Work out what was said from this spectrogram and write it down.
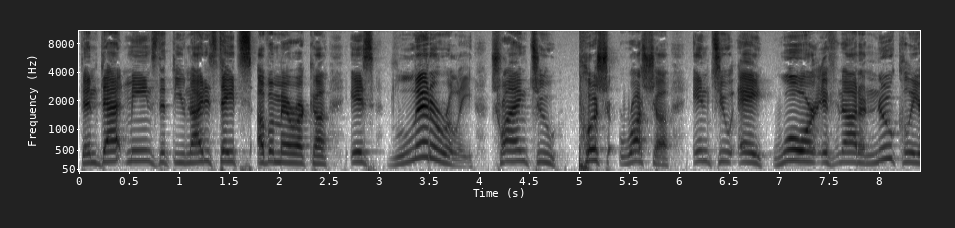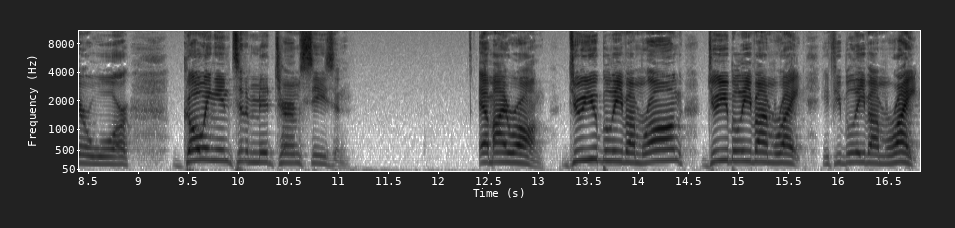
then that means that the United States of America is literally trying to push Russia into a war, if not a nuclear war, going into the midterm season. Am I wrong? Do you believe I'm wrong? Do you believe I'm right? If you believe I'm right,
